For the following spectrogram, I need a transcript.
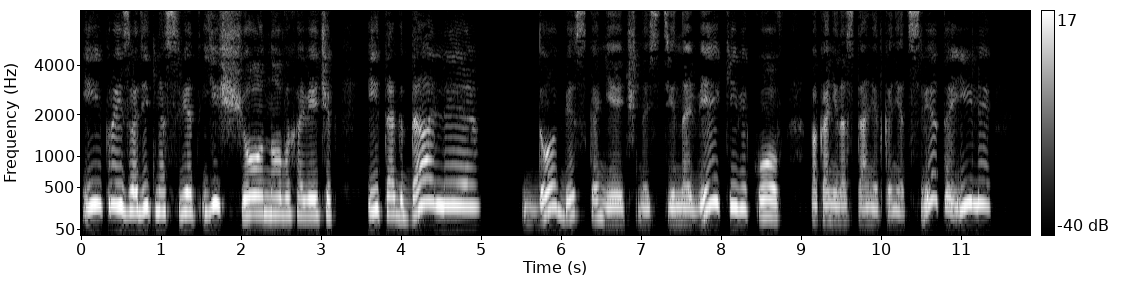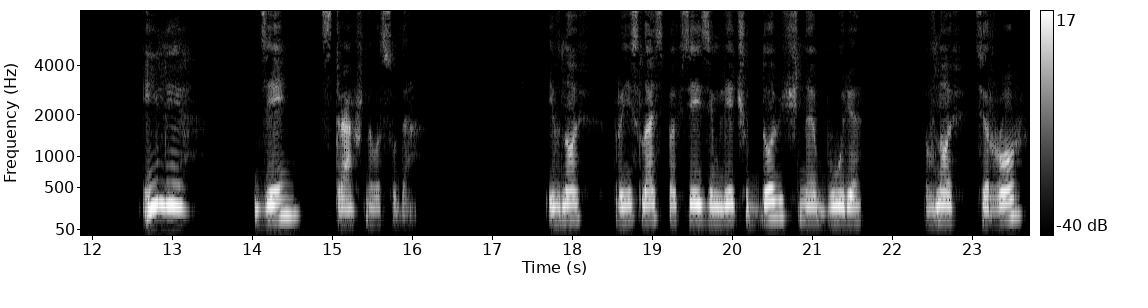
и производить на свет еще новых овечек и так далее до бесконечности, на веки веков, пока не настанет конец света или... или день страшного суда. И вновь пронеслась по всей земле чудовищная буря. Вновь террор,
